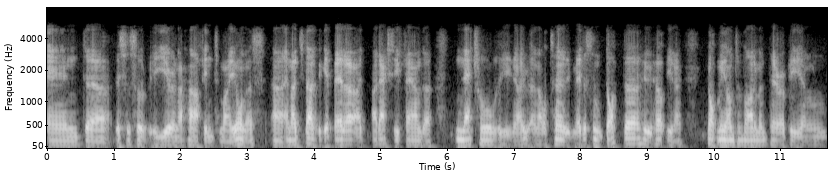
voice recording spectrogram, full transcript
and uh, this is sort of a year and a half into my illness, uh, and I'd started to get better. I'd, I'd, actually found a natural, you know, an alternative medicine doctor who helped, you know, got me onto vitamin therapy and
